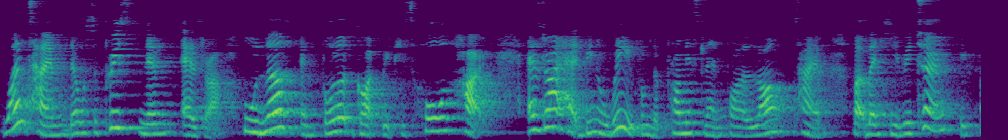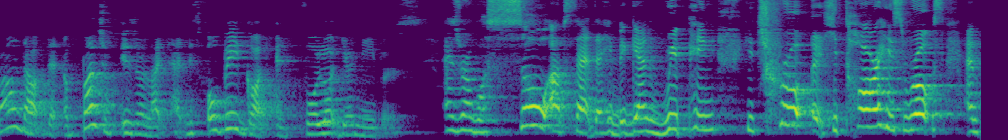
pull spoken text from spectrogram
One time, there was a priest named Ezra who loved and followed God with his whole heart. Ezra had been away from the promised land for a long time, but when he returned, he found out that a bunch of Israelites had disobeyed God and followed their neighbors. Ezra was so upset that he began weeping. He, threw, uh, he tore his robes and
